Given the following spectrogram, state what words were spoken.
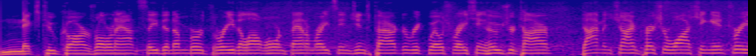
Next two cars rolling out. See the number three, the Longhorn Phantom Race engines powered to Rick Welsh Racing, Hoosier Tire, Diamond Shine pressure washing entry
